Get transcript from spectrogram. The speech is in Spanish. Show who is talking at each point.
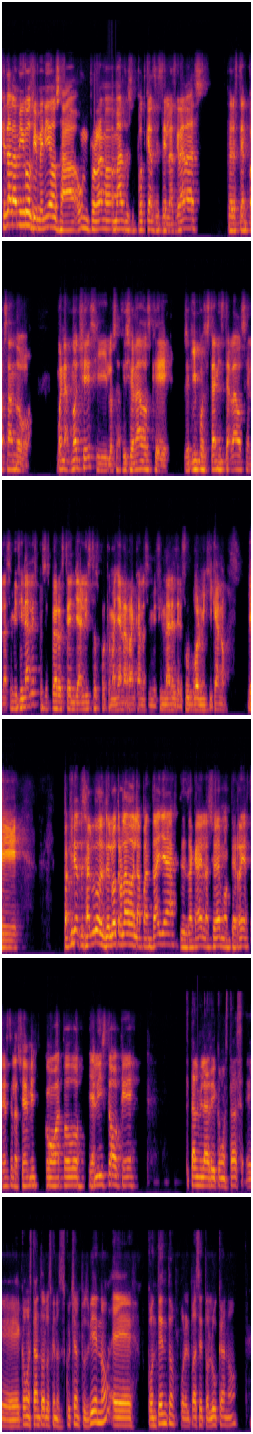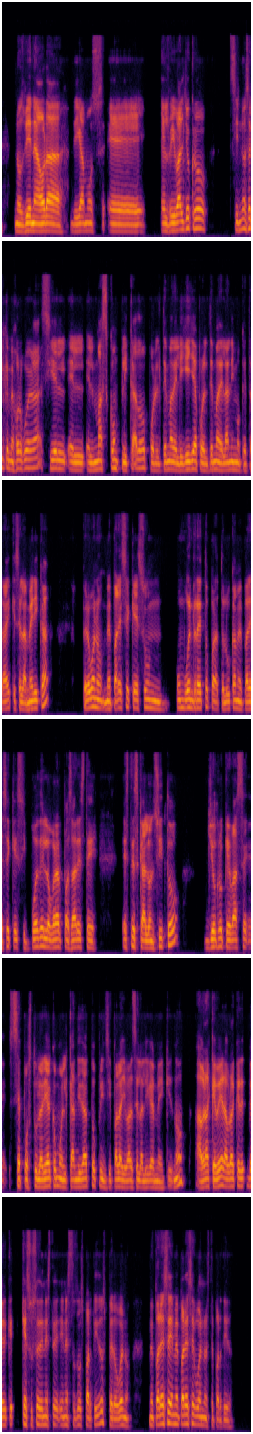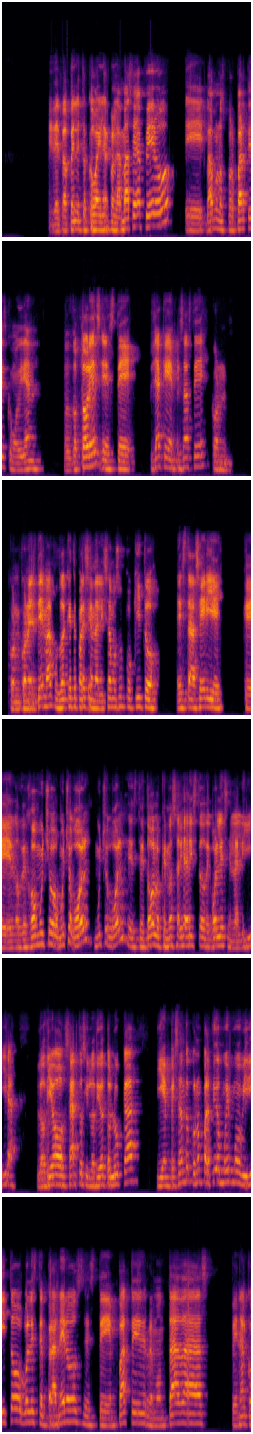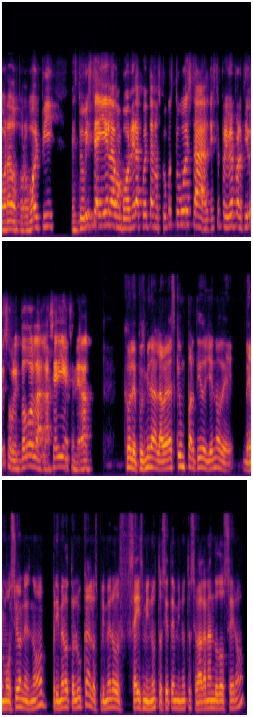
Speaker 1: ¿Qué tal amigos? Bienvenidos a un programa más de su podcast desde las gradas. Espero estén pasando buenas noches y los aficionados que los equipos están instalados en las semifinales, pues espero estén ya listos porque mañana arrancan las semifinales del fútbol mexicano. Eh, Paquito, te saludo desde el otro lado de la pantalla, desde acá de la ciudad de Monterrey hasta este la ciudad de México. ¿Cómo va todo? ¿Ya listo o qué?
Speaker 2: ¿Qué tal, Milary? ¿Cómo estás? Eh, ¿cómo están todos los que nos escuchan? Pues bien, ¿no? Eh, contento por el pase de Toluca, ¿no? Nos viene ahora, digamos, eh, el rival, yo creo, si no es el que mejor juega, sí el, el, el más complicado por el tema de liguilla, por el tema del ánimo que trae, que es el América. Pero bueno, me parece que es un, un buen reto para Toluca. Me parece que si puede lograr pasar este, este escaloncito, yo creo que va a ser, se postularía como el candidato principal a llevarse la Liga MX, ¿no? Habrá que ver, habrá que ver qué, qué sucede en, este, en estos dos partidos, pero bueno, me parece, me parece bueno este partido.
Speaker 1: En el papel le tocó bailar con la más fea, pero eh, vámonos por partes, como dirían los doctores. Este, pues ya que empezaste con, con, con el tema, pues ¿qué te parece? Analizamos un poquito esta serie que nos dejó mucho, mucho gol, mucho gol. Este, todo lo que no se había visto de goles en la liguilla lo dio Santos y lo dio Toluca. Y empezando con un partido muy movidito, goles tempraneros, este, empates, remontadas penal cobrado por Volpi. Estuviste ahí en la bombonera, cuéntanos cómo estuvo esta, este primer partido y sobre todo la, la serie en general.
Speaker 2: Híjole, pues mira, la verdad es que un partido lleno de, de emociones, ¿no? Primero Toluca, los primeros seis minutos, siete minutos se va ganando 2-0.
